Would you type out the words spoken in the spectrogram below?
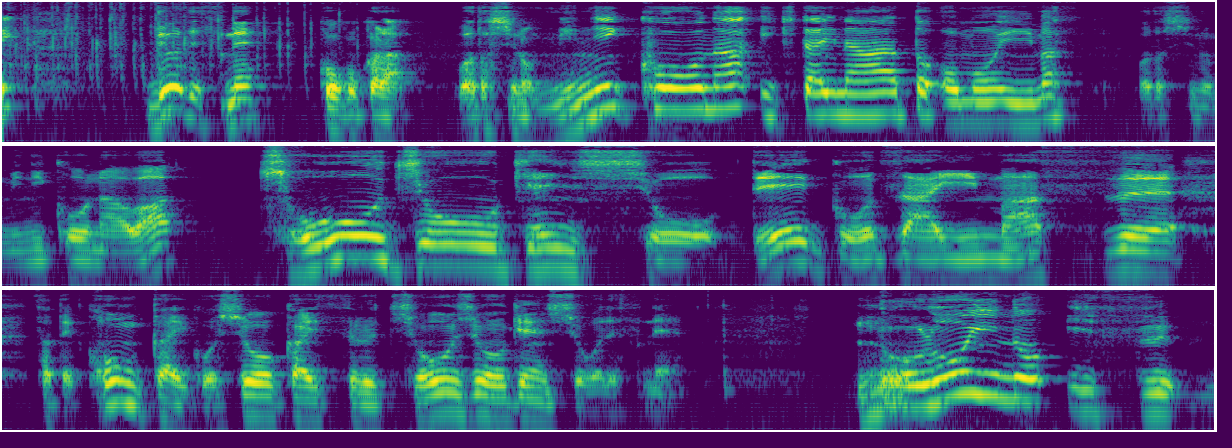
い。ではですね、ここから私のミニコーナー行きたいなと思います。私のミニコーナーは、超常現象でございます。さて、今回ご紹介する超常現象はですね、呪いの椅子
